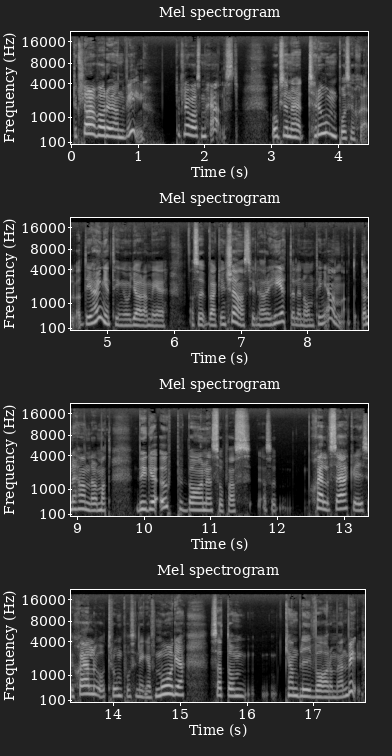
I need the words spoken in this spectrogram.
du klarar vad du än vill. Du klarar vad som helst. Och också den här tron på sig själv, att det har ingenting att göra med alltså, varken könstillhörighet eller någonting annat. Utan det handlar om att bygga upp barnen så pass alltså, självsäkra i sig själv och tron på sin egen förmåga så att de kan bli vad de än vill.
